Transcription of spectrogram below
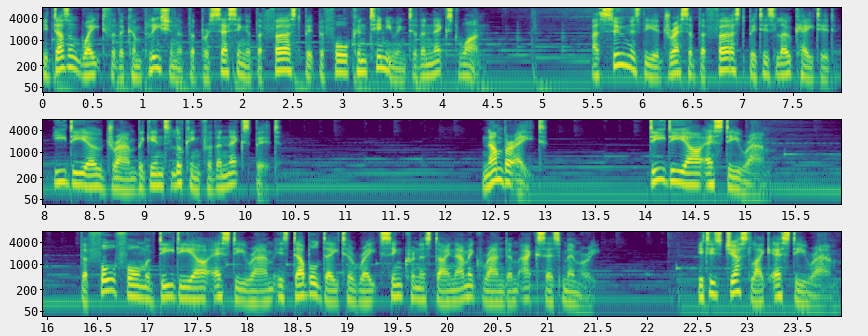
It doesn't wait for the completion of the processing of the first bit before continuing to the next one. As soon as the address of the first bit is located, EDO DRAM begins looking for the next bit. Number 8. DDR SDRAM. The full form of DDR SDRAM is Double Data Rate Synchronous Dynamic Random Access Memory. It is just like SDRAM.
